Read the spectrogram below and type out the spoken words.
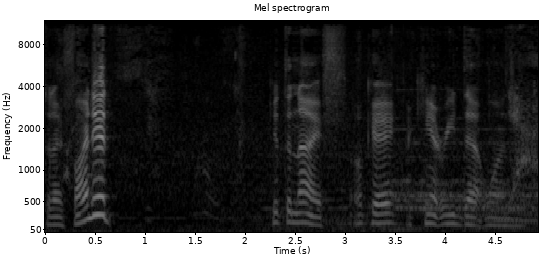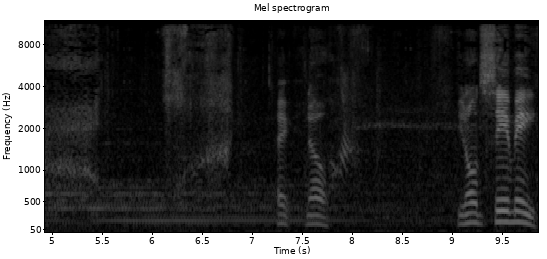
Did I find it? Get the knife. Okay, I can't read that one. Hey, no. You don't see me.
